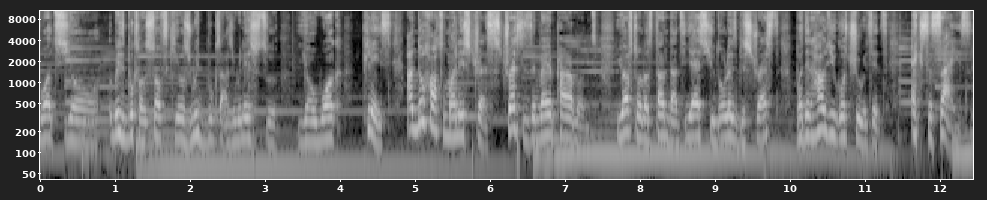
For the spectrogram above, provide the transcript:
what's your read books on soft skills. Read books as it relates to your work place and know how to manage stress. Stress is a very paramount. You have to understand that yes, you'd always be stressed, but then how do you go through with it? Exercise.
